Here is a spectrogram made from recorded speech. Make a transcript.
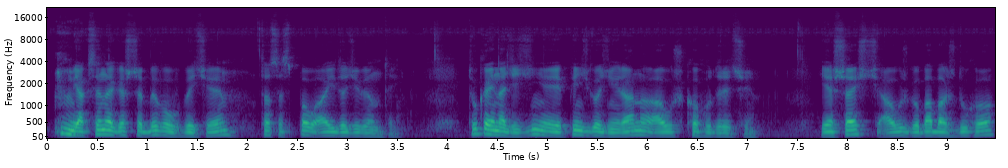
jak synek jeszcze bywał w bycie, to se spał a i do dziewiątej. Tukaj na dziedzinie je pięć godzin rano, a już kochu dryczy. Je sześć, a już go baba żducho,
